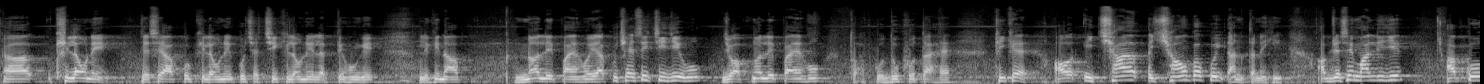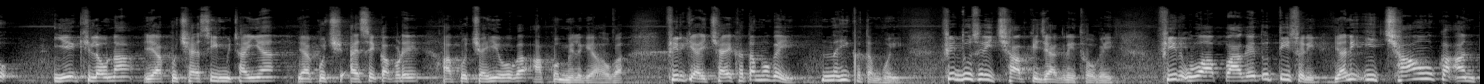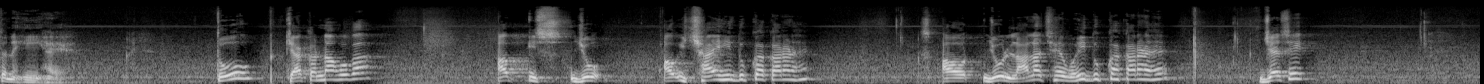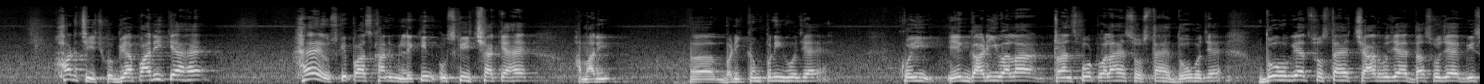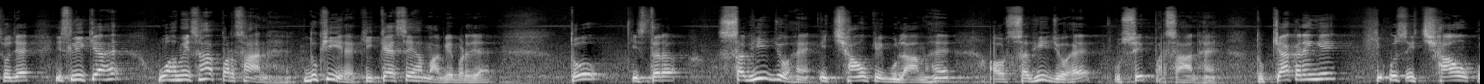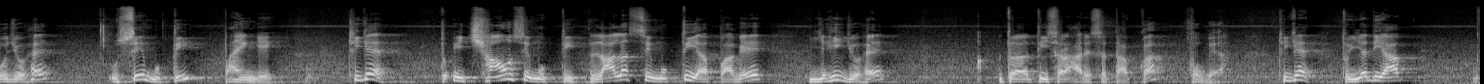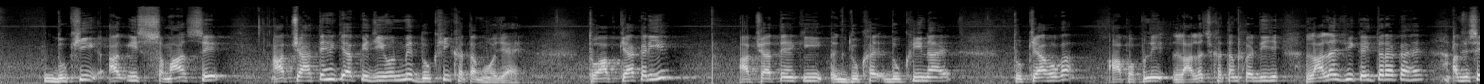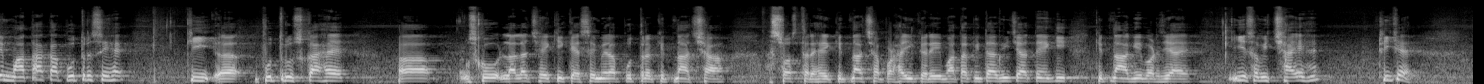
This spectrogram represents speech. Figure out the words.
खिलौने, जैसे आपको खिलौने, कुछ अच्छी खिलौने लगते होंगे, लेकिन आप न ले पाए हो, या कुछ ऐसी चीज़ें हो जो आप न ले पाए हो तो आपको दुख होता है, ठीक है? और इच्छा, इच्छाओं का कोई अंत नहीं। अब जैसे मान लीजिए, आपको ये खिलौना या कुछ ऐसी मिठाइयाँ या कुछ ऐसे कपड़े आपको चाहिए होगा, आपको मिल गया होगा। फिर क्या इच्छाएँ खत्म हो गई? नहीं खत्म हुई। फिर दूसरी इच्छा आपकी जागृत हो गई। फिर वो आप पा गए तो तीसरी, यानी इच्छाओं का अंत नहीं है। तो क्या करना होगा? अब इस जो, अब इच्छाएँ ही दुख का कारण है, और जो लालच है वही दुख का कारण है। जैसे हर चीज़ को, व्यापारी क्या है? है उसके पास खाने में, लेकिन उसकी इच्छा क्या है? हमारी बड़ी कंपनी हो जाए कोई एक गाड़ी वाला ट्रांसपोर्ट वाला है, सोचता है दो हो जाए, दो हो गया तो सोचता है चार हो जाए, दस हो जाए, बीस हो जाए। इसलिए क्या है, वो हमेशा परेशान है, दुखी है कि कैसे हम आगे बढ़ जाए। तो इस तरह सभी जो हैं, इच्छाओं के गुलाम हैं और सभी जो है, उससे परेशान हैं। तो क्या करेंगे कि उस इच्छाओं को जो है, उससे मुक्ति पाएँगे। ठीक है? तो इच्छाओं से मुक्ति, लालच से मुक्ति आप पा गए यही जो है तीसरा आर्य सत्य आपका हो गया। ठीक है? तो यदि आप दुखी अब इस समाज से, आप चाहते हैं कि आपके जीवन में दुखी खत्म हो जाए तो आप क्या करिए? आप चाहते हैं कि दुख, दुखी ना आए तो क्या होगा? आप अपने लालच खत्म कर दीजिए। लालच भी कई तरह का है। अब जैसे माता का पुत्र से है कि पुत्र उसका है उसको लालच है कि कैसे मेरा पुत्र कितना अच्छा स्वस्थ रहे, कितना अच्छा पढ़ाई करे माता पिता भी चाहते हैं कि कितना आगे बढ़ जाए, ये सब इच्छाएँ हैं, ठीक है?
